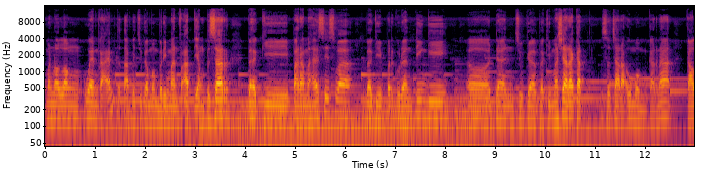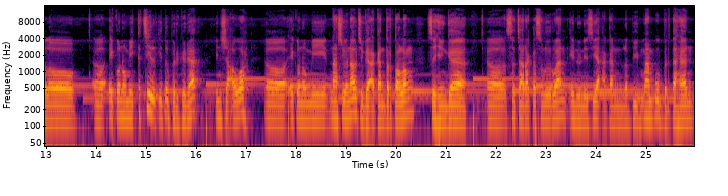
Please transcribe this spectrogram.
menolong UMKM tetapi juga memberi manfaat yang besar bagi para mahasiswa, bagi perguruan tinggi dan juga bagi masyarakat secara umum karena kalau ekonomi kecil itu bergerak insya Allah eh, ekonomi nasional juga akan tertolong sehingga eh, secara keseluruhan Indonesia akan lebih mampu bertahan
